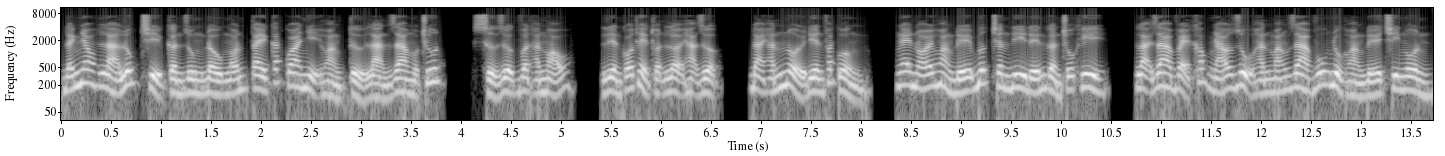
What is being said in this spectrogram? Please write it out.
Đánh nhau là lúc chỉ cần dùng đầu ngón tay cắt qua nhị hoàng tử làn ra một chút, sử dược vật hắn máu, liền có thể thuận lợi hạ dược, đại hắn nổi điên phát cuồng, nghe nói hoàng đế bước chân đi đến gần chỗ khi, lại ra vẻ khóc nháo dụ hắn mắng ra vũ nhục hoàng đế chi ngôn,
